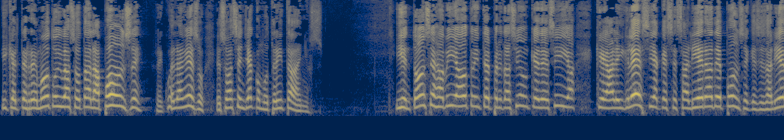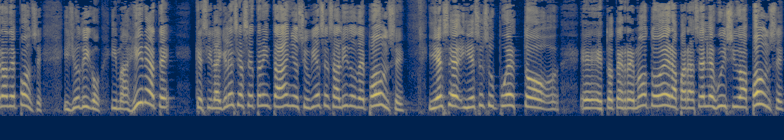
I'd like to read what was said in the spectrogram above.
y que el terremoto iba a azotar a Ponce. ¿Recuerdan eso? Eso hacen ya como 30 años. Y entonces había otra interpretación que decía que a la iglesia que se saliera de Ponce, que se saliera de Ponce. Y yo digo, imagínate que si la iglesia hace 30 años se hubiese salido de Ponce y ese, y ese supuesto eh, terremoto era para hacerle juicio a Ponce,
